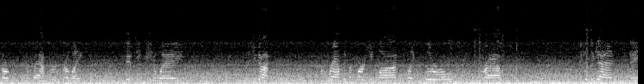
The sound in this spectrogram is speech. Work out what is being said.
the, the bathrooms are like 50 feet away. And you got crap in the parking lot, like literal crap. Because again, they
